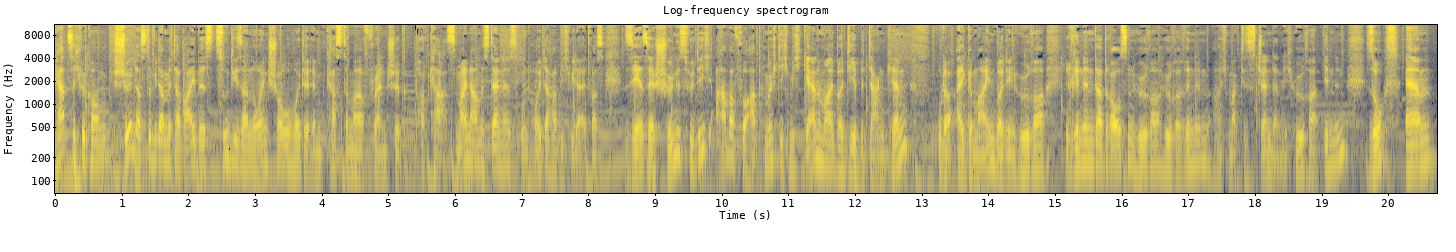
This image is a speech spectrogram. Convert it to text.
Herzlich willkommen. Schön, dass du wieder mit dabei bist zu dieser neuen Show heute im Customer Friendship Podcast. Mein Name ist Dennis und heute habe ich wieder etwas sehr, sehr Schönes für dich. Aber vorab möchte ich mich gerne mal bei dir bedanken oder allgemein bei den Hörerinnen da draußen, Hörer, Hörerinnen, ah, ich mag dieses Gender nicht, HörerInnen, so, ähm,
